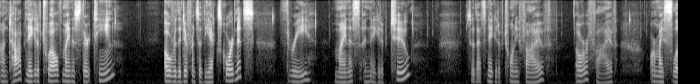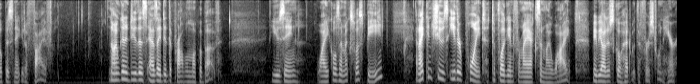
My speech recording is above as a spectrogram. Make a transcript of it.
On top, negative 12 minus 13 over the difference of the x coordinates, 3 minus a negative 2. So that's negative 25 over 5, or my slope is negative 5. Now I'm going to do this as I did the problem up above, using y equals mx plus b, and I can choose either point to plug in for my x and my y. Maybe I'll just go ahead with the first one here.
